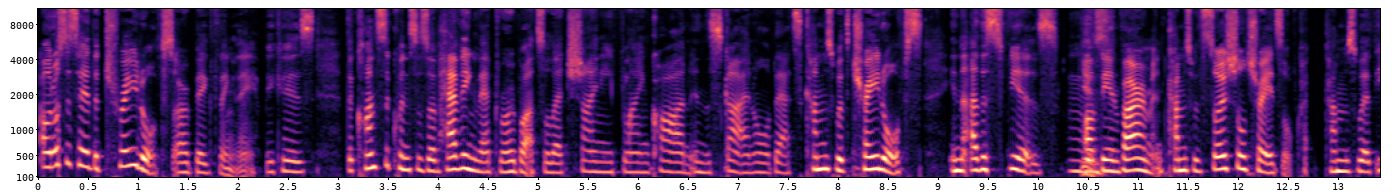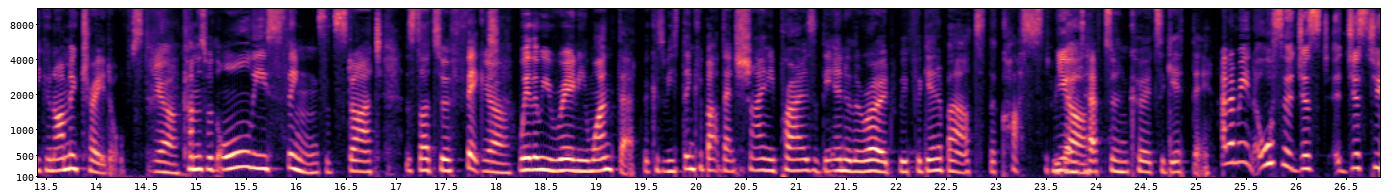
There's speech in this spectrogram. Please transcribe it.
I would also say the trade offs are a big thing there because the consequences of having that robots or that shiny flying car in the sky and all of that comes with trade offs in the other spheres Mm. of Yes. the environment, comes with social trades off, comes with economic trade offs, Yeah. comes with all these things that start that start to affect Yeah. whether we really want that because we think about that shiny prize at the end of the road, we forget about the costs that we're Yeah. going to have to incur to get there. And I mean, also just just to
